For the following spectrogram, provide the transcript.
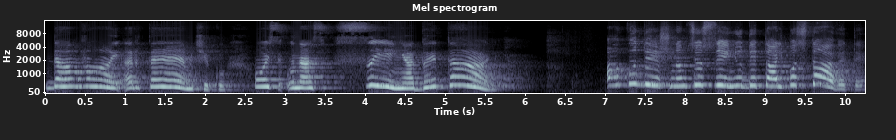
Давай, Артемчику, ось у нас синя деталь. А куди ж нам цю синю деталь поставити?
